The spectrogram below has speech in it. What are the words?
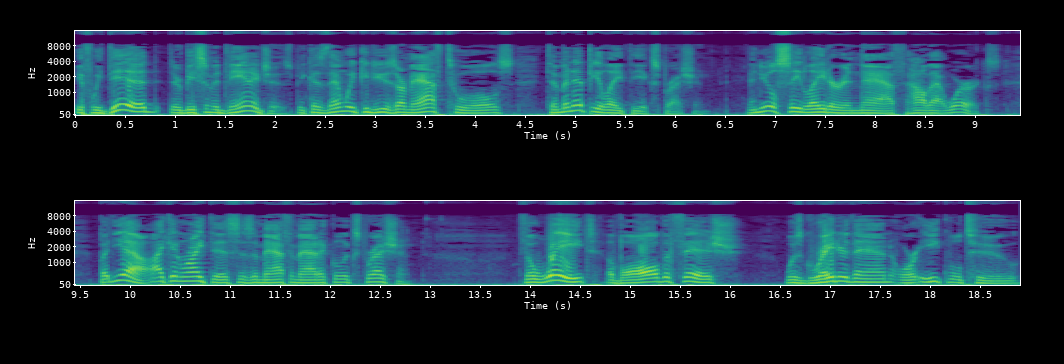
If we did, there'd be some advantages because then we could use our math tools to manipulate the expression. And you'll see later in math how that works. But yeah, I can write this as a mathematical expression. The weight of all the fish was greater than or equal to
